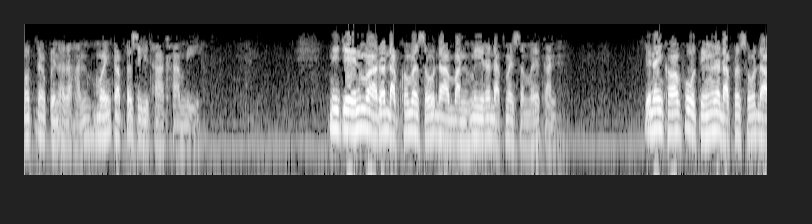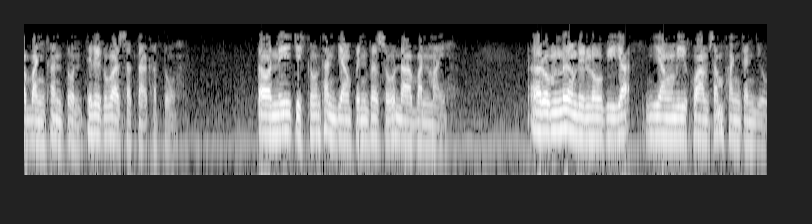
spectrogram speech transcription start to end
นุษย์แล้วเป็นอรหันต์เหมือนกับพระสีทาคามี นี่จะเห็นว่าระดับของพระโสดาบันมีระดับไม่เสมอกันจะนั้นขอพูดถึงระดับพระโสดาบันขั้นต้นที่เรียกว่าสัตตคตุงตอนนี้จิตของท่านยังเป็นพระโสดาบันใหม่ อารมณ์เรื่องในโลกิยะยังมีความสัมพันธ์กันอยู่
